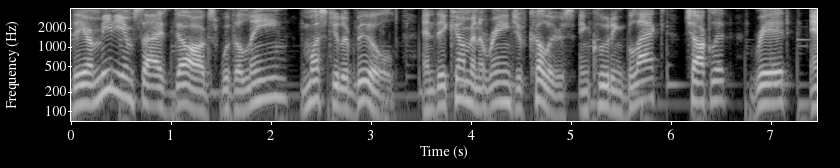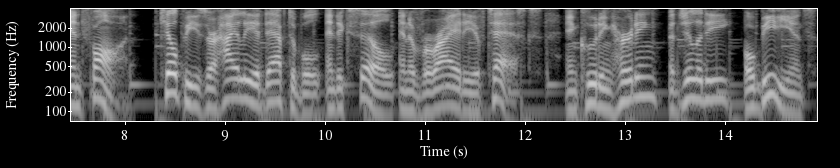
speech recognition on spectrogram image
They are medium sized dogs with a lean, muscular build, and they come in a range of colors including black, chocolate, red, and fawn. Kelpies are highly adaptable and excel in a variety of tasks, including herding, agility, obedience,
